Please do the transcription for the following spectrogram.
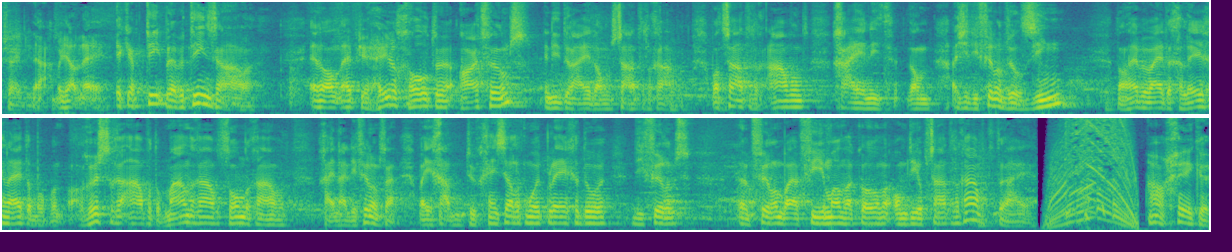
Zei ja, maar ja, nee. Ik heb tien, we hebben tien zalen. En dan heb je hele grote artfilms en die draai je dan op zaterdagavond. Want zaterdagavond ga je niet. Dan, als je die film wil zien, dan hebben wij de gelegenheid om op een rustige avond, op maandagavond, zondagavond, ga je naar die films gaan. Maar je gaat natuurlijk geen zelfmoord plegen door die films. Een film waar vier man naar komen om die op zaterdagavond te draaien. Oh, Geke,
